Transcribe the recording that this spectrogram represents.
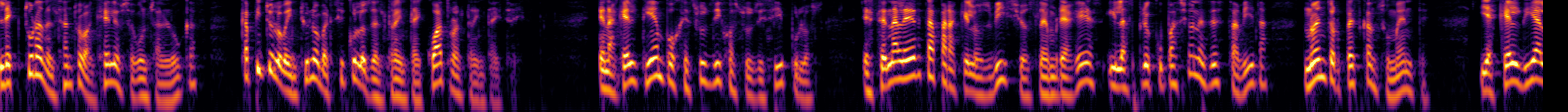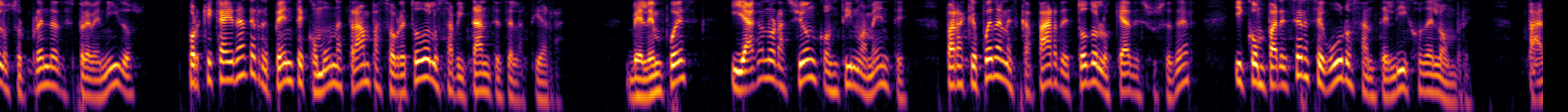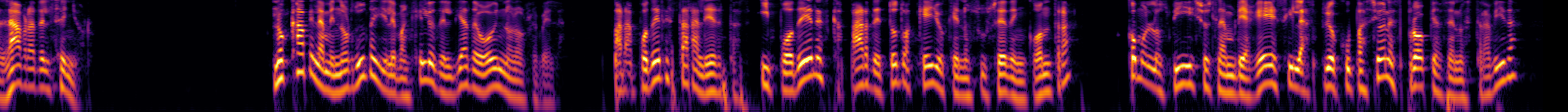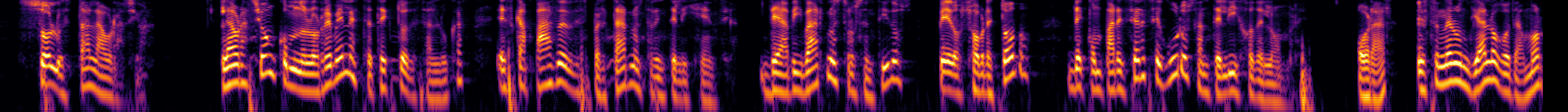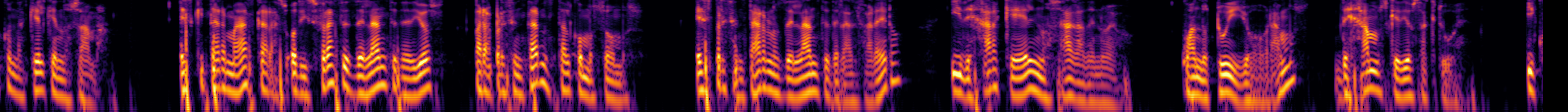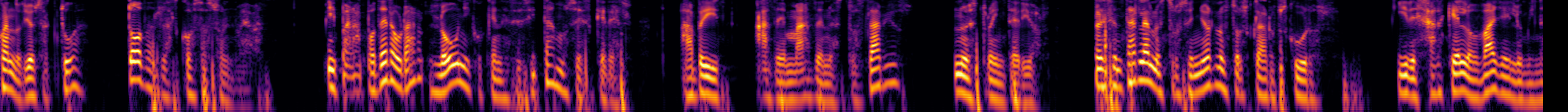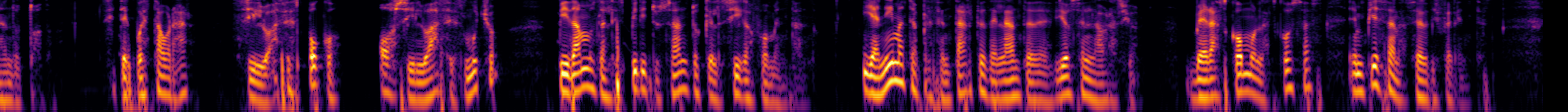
Lectura del Santo Evangelio según San Lucas, capítulo 21, versículos del 34 al 36. En aquel tiempo Jesús dijo a sus discípulos, Estén alerta para que los vicios, la embriaguez y las preocupaciones de esta vida no entorpezcan su mente, y aquel día los sorprenda desprevenidos, porque caerá de repente como una trampa sobre todos los habitantes de la tierra. Velen pues y hagan oración continuamente, para que puedan escapar de todo lo que ha de suceder y comparecer seguros ante el Hijo del Hombre. Palabra del Señor. No cabe la menor duda y el Evangelio del día de hoy nos lo revela. Para poder estar alertas y poder escapar de todo aquello que nos sucede en contra, como los vicios, la embriaguez y las preocupaciones propias de nuestra vida, solo está la oración. La oración, como nos lo revela este texto de San Lucas, es capaz de despertar nuestra inteligencia, de avivar nuestros sentidos, pero sobre todo de comparecer seguros ante el Hijo del Hombre. Orar es tener un diálogo de amor con aquel que nos ama. Es quitar máscaras o disfraces delante de Dios para presentarnos tal como somos. Es presentarnos delante del alfarero y dejar que Él nos haga de nuevo. Cuando tú y yo oramos, dejamos que Dios actúe. Y cuando Dios actúa, todas las cosas son nuevas. Y para poder orar, lo único que necesitamos es querer. Abrir, además de nuestros labios, nuestro interior. Presentarle a nuestro Señor nuestros claroscuros y dejar que Él lo vaya iluminando todo. Si te cuesta orar, si lo haces poco o si lo haces mucho, pidámosle al Espíritu Santo que lo siga fomentando. Y anímate a presentarte delante de Dios en la oración. Verás cómo las cosas empiezan a ser diferentes.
